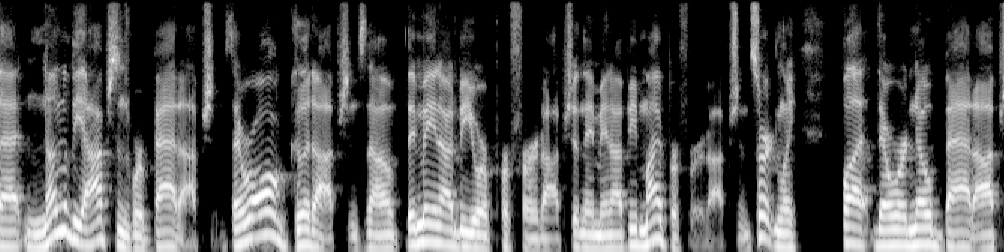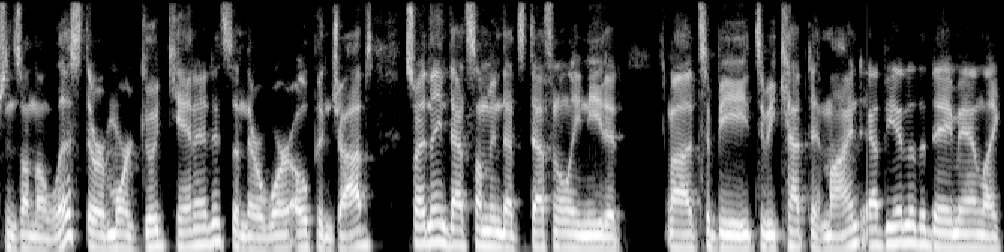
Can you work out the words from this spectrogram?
that none of the options were bad options. They were all good options. Now, they may not be your preferred option. They may not be my preferred option, certainly, but there were no bad options on the list. There were more good candidates than there were open jobs. So I think that's something that's definitely needed uh, to be to be kept in mind. At the end of the day, man, like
